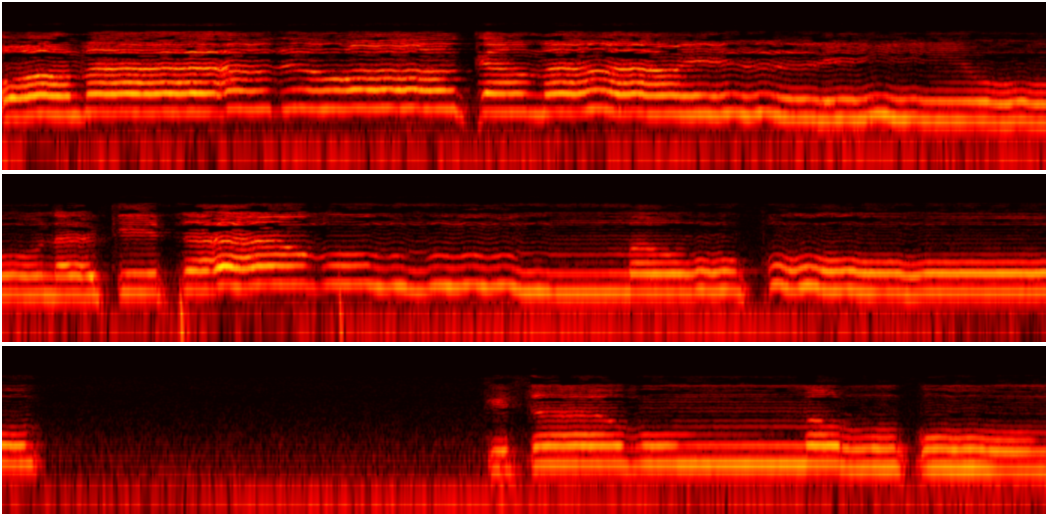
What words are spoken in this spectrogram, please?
وما أدراك ما عليون كتاب مرقوم كتاب مرقوم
